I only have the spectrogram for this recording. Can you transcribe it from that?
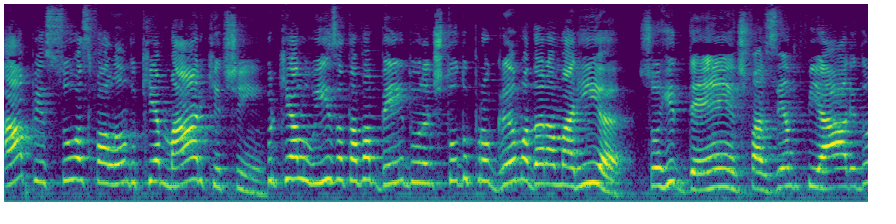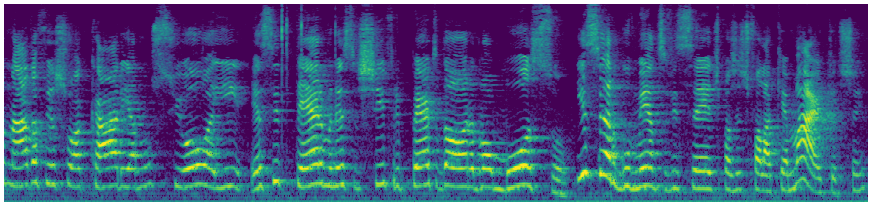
Há pessoas falando que é marketing, porque a Luísa tava bem durante todo o programa da Ana Maria, sorridente, fazendo piada e do nada fechou a cara e anunciou aí esse término, esse chifre perto da hora do almoço. Isso é argumento suficiente pra gente falar que é marketing?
